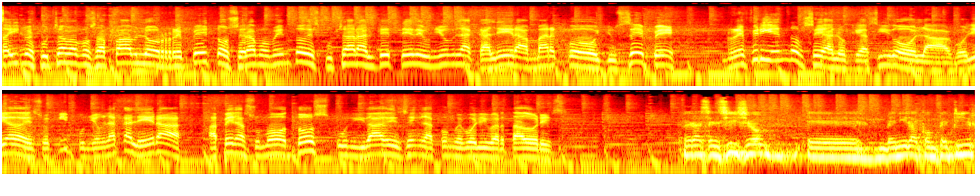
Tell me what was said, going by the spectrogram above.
Ahí lo escuchábamos a Pablo Repeto. Será momento de escuchar al DT de Unión La Calera, Marco Giuseppe, refiriéndose a lo que ha sido la goleada de su equipo. Unión La Calera apenas sumó dos unidades en la Conmebol Libertadores. era sencillo eh, venir a competir.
